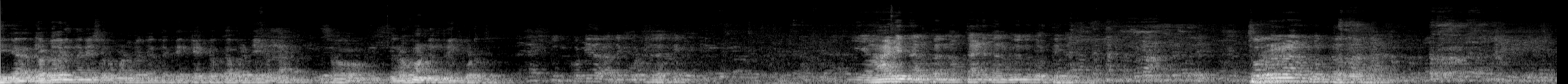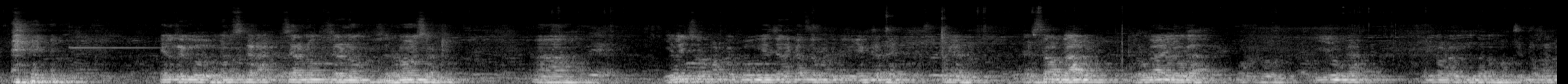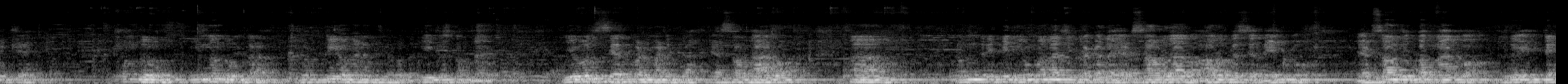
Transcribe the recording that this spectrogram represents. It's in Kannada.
ಈಗ ದೊಡ್ಡವರಿಂದನೇ ಶುರು ಮಾಡಬೇಕಂತ ಕ್ರಿಕೆಟ್ ಕಬಡ್ಡಿ ಎಲ್ಲ. ಸೊ ರಘುವಣ್ಣನ ಮೈ ಕೊಡ್ತು ಈ ಹಾಡಿನ ಅರ್ಥ ನಮ್ಮ ತಾಣಿ ನನಗೂ ಗೊತ್ತಿಲ್ಲ. ತುರ್ರ ಗೊತ್ತದ ಎಲ್ರಿಗೂ ನಮಸ್ಕಾರ. ಶರಣು ಶರಣು, ಶರಣೋ, ಶರಣು. ಎಲ್ಲಿ ಶುರು ಮಾಡಬೇಕು? ಎಷ್ಟು ಜನ ಕೆಲಸ ಮಾಡಿದ್ದೀವಿ ಏನು ಕತೆ? ಎರಡು ಸಾವಿರದ ಆರು, ಯೋಗ ಯೋಗ. ಇನ್ನೊಂದು ನಮ್ಮ ಚಿತ್ರರಂಗಕ್ಕೆ ಒಂದು ಇನ್ನೊಂದು ಒಂಥರ ದೊಡ್ಡ ಯೋಗನ ಅಂತ ಹೇಳ್ಬೋದು, ಈ ಕೃಷ್ಣ ಇವರು ಸೇರ್ಪಡೆ ಮಾಡಿದ್ದ ಎರಡು ಸಾವಿರದ ಆರು ಒಂದು ರೀತಿ ನ್ಯೂಮಾಲಜಿ ಪ್ರಕಾರ ಎರಡು ಸಾವಿರದ ಆರು ಆರು ಪ್ಲಸ್ ಎರಡು ಎಂಟು, ಎರಡು ಸಾವಿರದ ಇಪ್ಪತ್ನಾಲ್ಕು, ಇದು ಎಂಟೆ.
